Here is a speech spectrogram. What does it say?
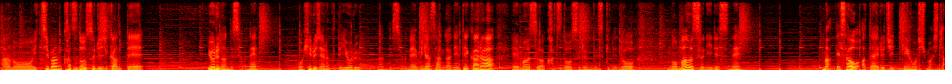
あのー一番活動する時間って夜なんですよね。お昼じゃなくて夜なんですよね。皆さんが寝てから、えーマウスは活動するんですけれどこのマウスにですね、まあ、餌を与える実験をしました。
